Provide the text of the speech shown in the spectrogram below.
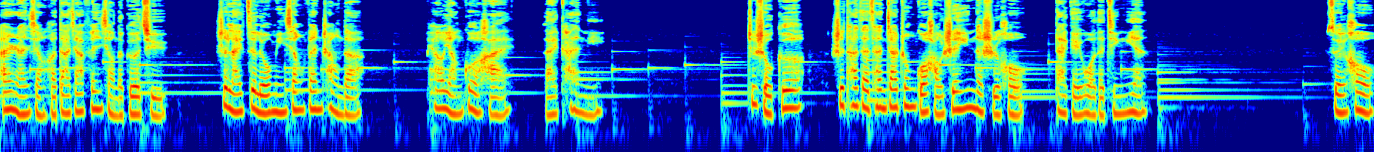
安然想和大家分享的歌曲，是来自刘明湘翻唱的。漂洋过海来看你。这首歌是他在参加《中国好声音》的时候带给我的经验。随后，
